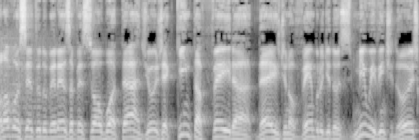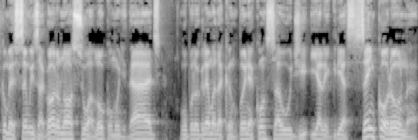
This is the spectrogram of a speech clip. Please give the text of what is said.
Olá você, tudo beleza pessoal? Boa tarde. Hoje é quinta-feira, 10 de novembro de 2022. Começamos agora o nosso Alô Comunidade, o programa da campanha Com Saúde e Alegria Sem Corona.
